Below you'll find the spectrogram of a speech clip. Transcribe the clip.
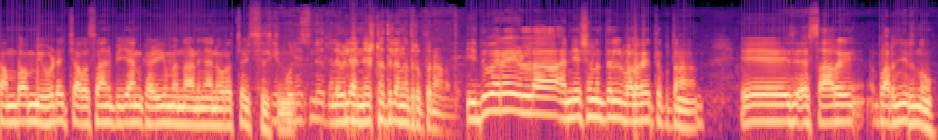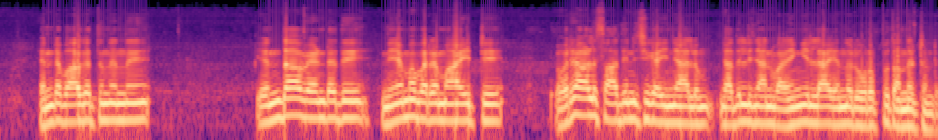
സംഭവം ഇവിടെ വെച്ച് അവസാനിപ്പിക്കാൻ കഴിയുമെന്നാണ് ഞാൻ ഉറച്ച വിശ്വസിക്കുന്നത്. നിലവിലെ അന്വേഷണത്തിൽ അങ്ങ് തൃപ്തനാണ് ഇതുവരെയുള്ള അന്വേഷണത്തിൽ വളരെ തൃപ്തനാണ്. സാറ് പറഞ്ഞിരുന്നു എന്റെ ഭാഗത്ത് നിന്ന് എന്താ വേണ്ടത്? നിയമപരമായിട്ട് ഒരാൾ സ്വാധീനിച്ചു കഴിഞ്ഞാലും അതിൽ ഞാൻ വഴങ്ങില്ല എന്നൊരു ഉറപ്പ് തന്നിട്ടുണ്ട്.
